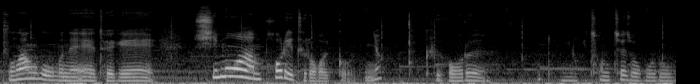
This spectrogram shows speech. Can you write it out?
중앙 부분에 되게 쉬머한 펄이 들어가 있거든요. 그거를 여기 전체적으로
